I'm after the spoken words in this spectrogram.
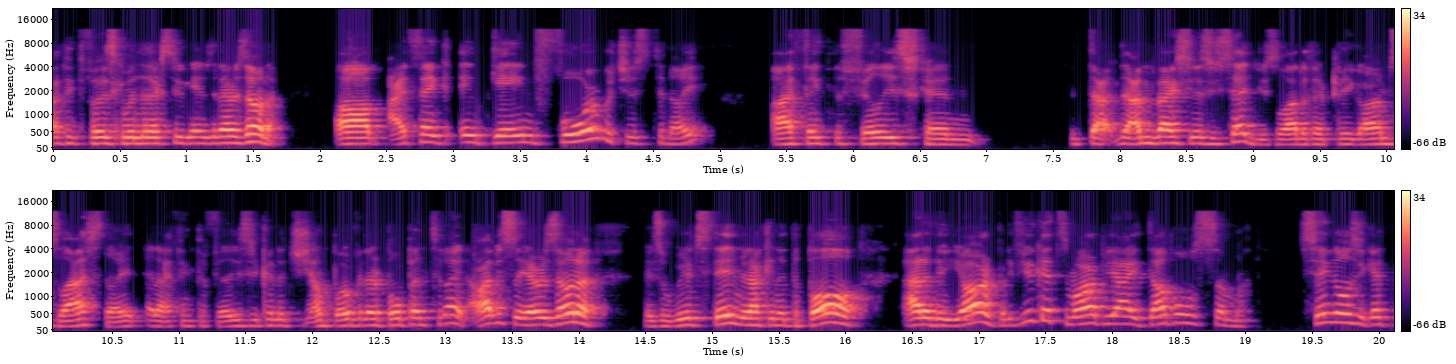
I think the Phillies can win the next two games in Arizona. Um, I think in Game Four, which is tonight, I think the Phillies can. The Diamondbacks, as you said, used a lot of their big arms last night, and I think the Phillies are going to jump over their bullpen tonight. Obviously, Arizona is a weird stadium; you're not going to hit the ball out of the yard. But if you get some RBI doubles, some singles, you get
